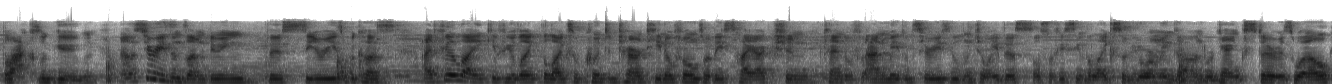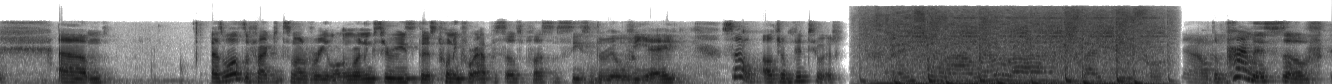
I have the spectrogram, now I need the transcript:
Black Lagoon. Now, there's two reasons I'm doing this series because I feel like if you like the likes of Quentin Tarantino films or these high action kind of animated series, you'll enjoy this. Also, if you've seen the likes of Jormungand or Gangsta as well. Um, as well as the fact it's not a very long running series. There's 24 episodes plus a season 3 OVA. So I'll jump into it. Now, the premise of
